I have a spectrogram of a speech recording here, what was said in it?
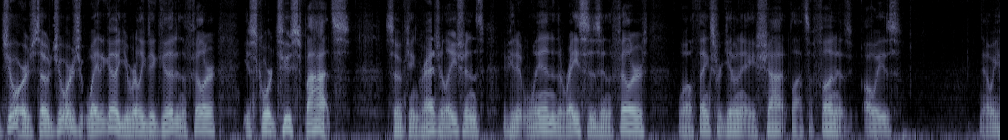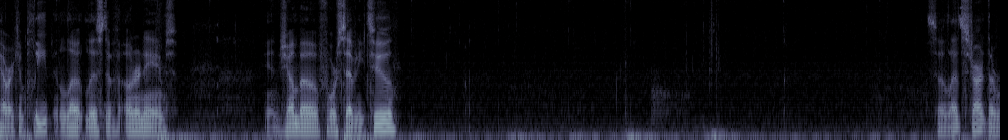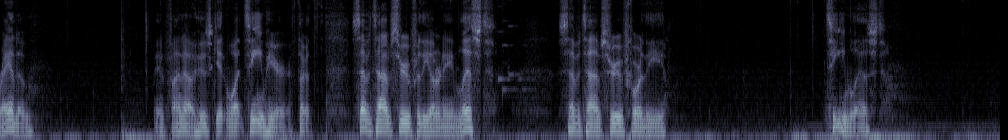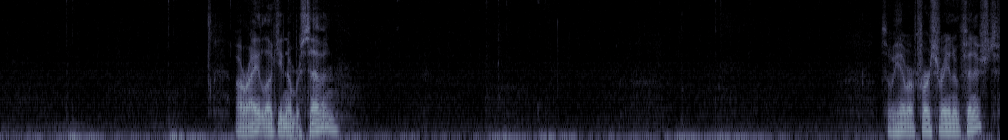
George. So George, way to go. You really did good in the filler. You scored two spots. So congratulations. If you didn't win the races in the fillers, well, thanks for giving it a shot. Lots of fun as always. Now we have our complete list of owner names in Jumbo 472. So let's start the random and find out who's getting what team here. Th seven times through for the owner name list seven times through for the team list. All right, lucky number seven. So we have our first random finished.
